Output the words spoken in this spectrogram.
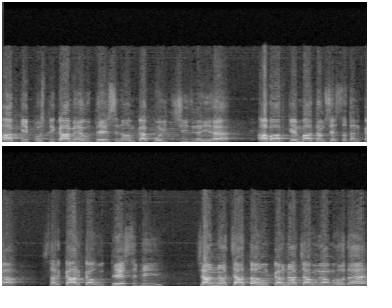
आपकी पुस्तिका में उद्देश्य नाम का कोई चीज़ नहीं है। अब आपके माध्यम से सदन का, सरकार का उद्देश्य भी जानना चाहता हूँ, कहना चाहूँगा महोदय।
